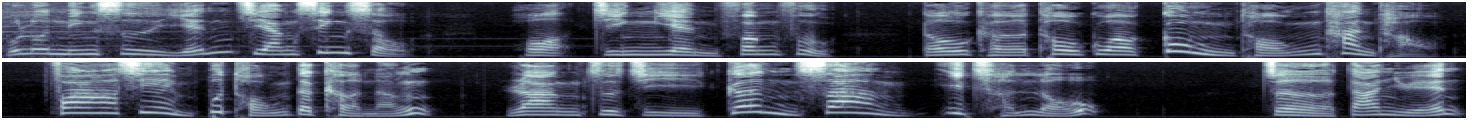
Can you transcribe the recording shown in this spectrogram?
不论您是演讲新手或经验丰富，都可透过共同探讨，发现不同的可能，让自己更上一层楼。这单元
